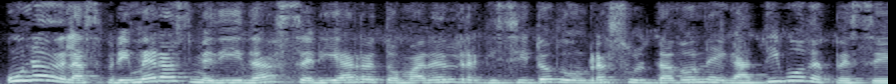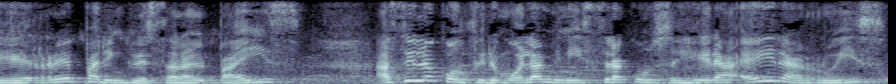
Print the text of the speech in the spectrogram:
Una de las primeras medidas sería retomar el requisito de un resultado negativo de PCR para ingresar al país. Así lo confirmó la ministra consejera Eira Ruiz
